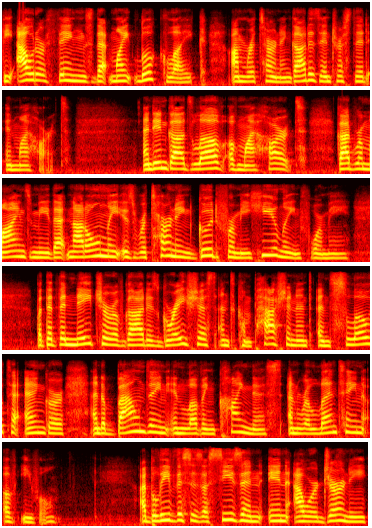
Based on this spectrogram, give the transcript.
the outer things that might look like I'm returning. God is interested in my heart. And in God's love of my heart, God reminds me that not only is returning good for me, healing for me, but that the nature of God is gracious and compassionate and slow to anger and abounding in loving kindness and relenting of evil. I believe this is a season in our journey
